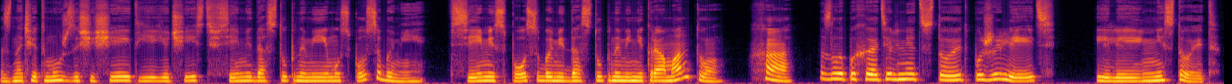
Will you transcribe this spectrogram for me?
Значит, муж защищает ее честь всеми доступными ему способами? Всеми способами, доступными некроманту? Ха, злопыхательниц стоит пожалеть. Или не стоит?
